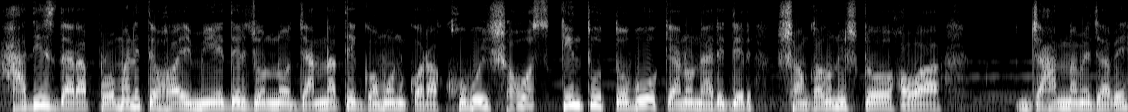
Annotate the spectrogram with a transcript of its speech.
হাদিস দ্বারা প্রমাণিত হয়, মেয়েদের জন্য জান্নাতে গমন করা খুবই সহজ। কিন্তু তবুও কেন নারীদের সংখ্যাগনিষ্ঠ হওয়া জাহান্নামে যাবে?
